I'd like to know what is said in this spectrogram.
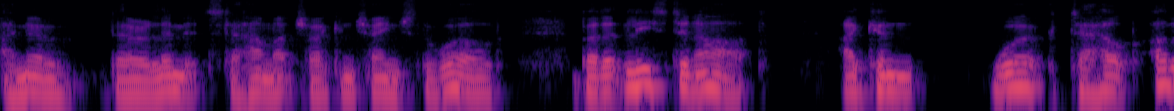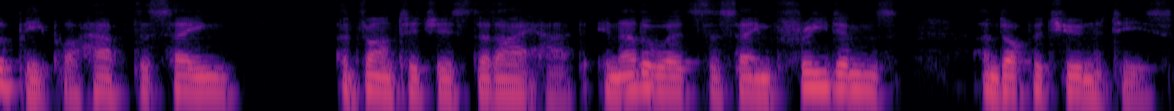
I know there are limits to how much I can change the world, but at least in art, I can work to help other people have the same advantages that I had. In other words, the same freedoms and opportunities.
